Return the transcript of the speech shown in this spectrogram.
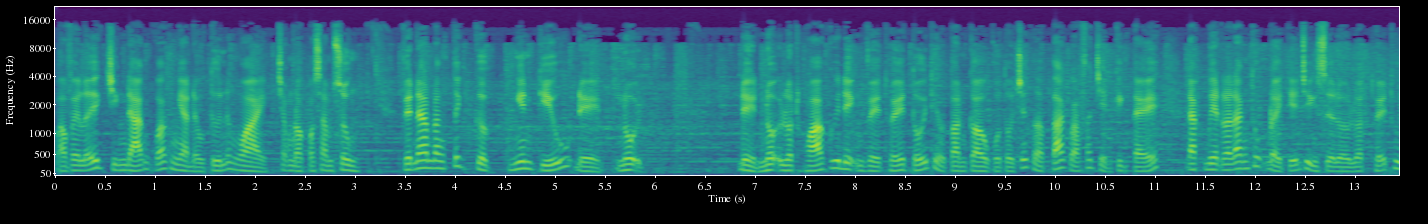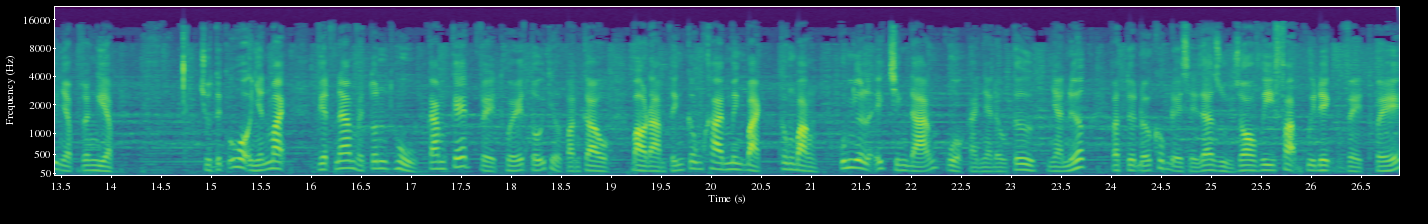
bảo vệ lợi ích chính đáng của các nhà đầu tư nước ngoài, trong đó có Samsung. Việt Nam đang tích cực nghiên cứu để nội để nội luật hóa quy định về thuế tối thiểu toàn cầu của Tổ chức Hợp tác và Phát triển Kinh tế, đặc biệt là đang thúc đẩy tiến trình sửa đổi luật thuế thu nhập doanh nghiệp. Chủ tịch Quốc hội nhấn mạnh, Việt Nam phải tuân thủ cam kết về thuế tối thiểu toàn cầu, bảo đảm tính công khai minh bạch, công bằng cũng như lợi ích chính đáng của cả nhà đầu tư, nhà nước và tuyệt đối không để xảy ra rủi ro vi phạm quy định về thuế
